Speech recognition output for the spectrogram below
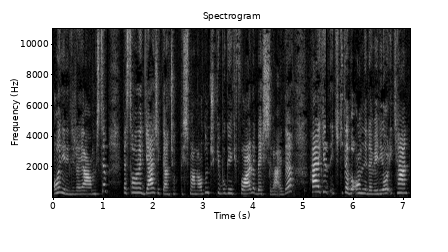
17 liraya almıştım. Ve sonra gerçekten çok pişman oldum. Çünkü bugünkü fuarla 5 liraydı. Herkes iki kitabı 10 lira veriyor iken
